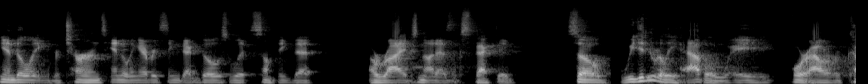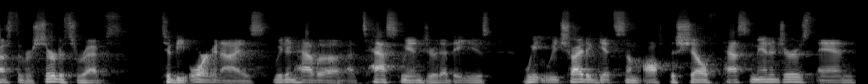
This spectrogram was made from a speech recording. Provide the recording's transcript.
handling returns, handling everything that goes with something that arrives not as expected. So we didn't really have a way for our customer service reps to be organized. We didn't have a, a task manager that they used. We we tried to get some off the shelf task managers, and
